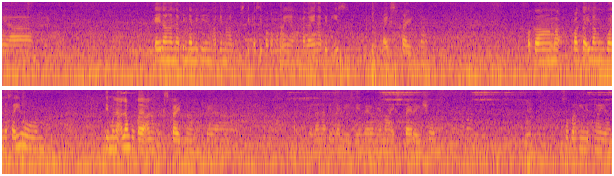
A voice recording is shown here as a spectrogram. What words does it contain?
Kaya, kailangan natin gamitin yung ating mga lipstick kasi baka mamaya ang malay natin is ma-expired na. Pagka, ma, pagka ilang buwan na sa'yo, hindi mo na alam kung kaya anong expired nun. Kaya, kailangan natin gamitin. Meron yan mga expiration. Sobrang init ngayon.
